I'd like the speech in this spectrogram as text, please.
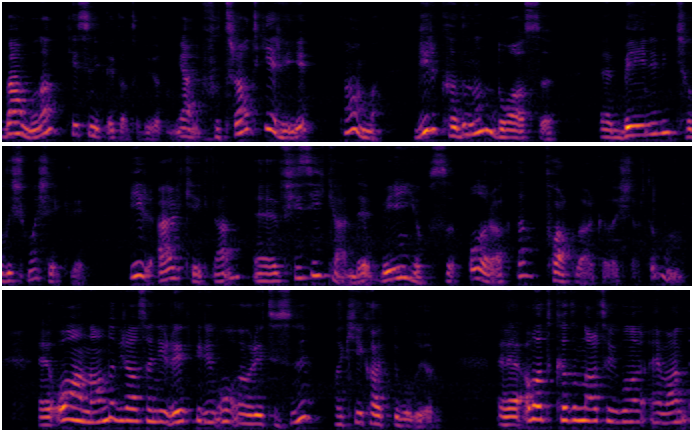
ben buna kesinlikle katılıyorum. Yani fıtrat gereği tamam mı? Bir kadının doğası, e, beyninin çalışma şekli bir erkekten e, fiziken de beyin yapısı olarak da farklı arkadaşlar tamam mı? E, o anlamda biraz hani Red Pill'in o öğretisini hakikatli buluyorum. Ama kadınlar tabii buna hemen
